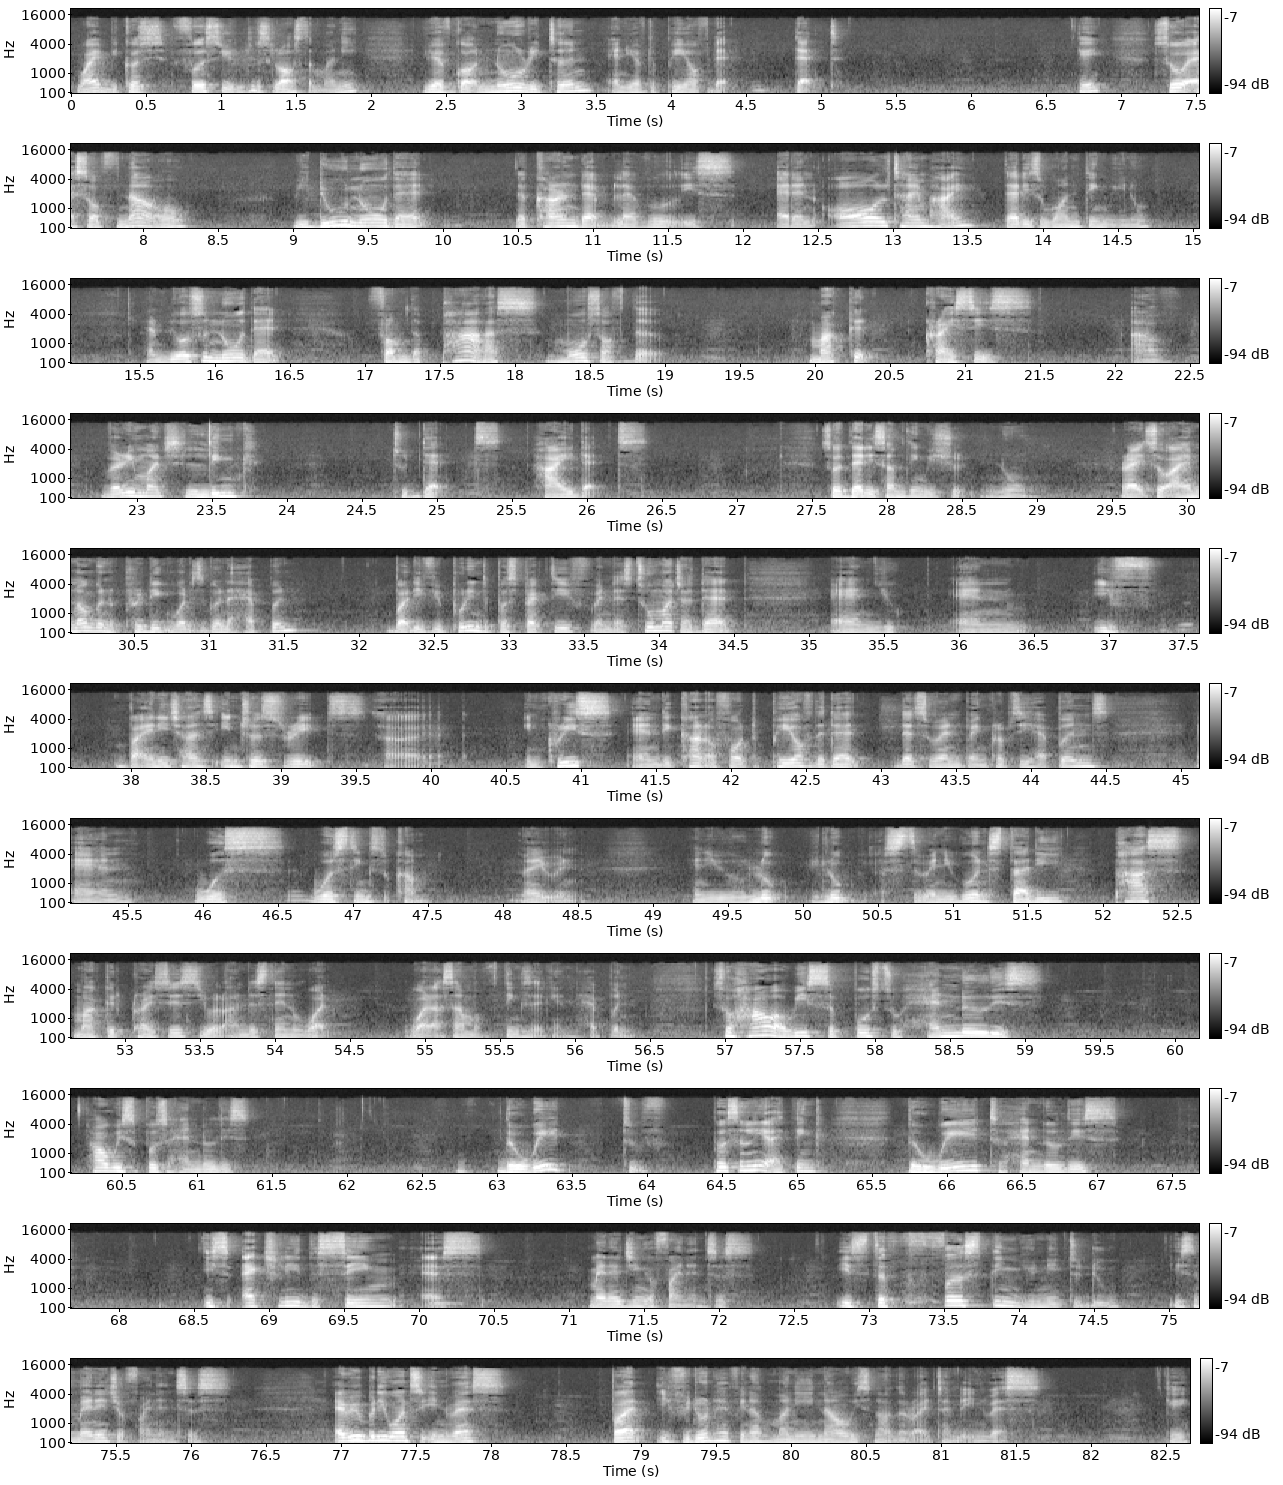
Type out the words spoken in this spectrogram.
Why? Because first you just lost the money you have got no return and you have to pay off that debt. Okay? So as of now we do know that the current debt level is at an all-time high. That is one thing we know. And we also know that from the past most of the market crises are very much linked to debt, high debts so that is something we should know right? So i'm not going to predict what is going to happen but if you put into perspective when there's too much of debt and you and if by any chance interest rates uh, increase and they can't afford to pay off the debt that's when bankruptcy happens and worse worse things to come right? When and you look you look when you go and study past market crisis you'll understand what what are some of the things that can happen so how are we supposed to handle this? How are we supposed to handle this? The way to personally i think the way to handle this is actually the same as managing your finances. It's the first thing you need to do is manage your finances. Everybody wants to invest but if you don't have enough money now is not the right time to invest. Okay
